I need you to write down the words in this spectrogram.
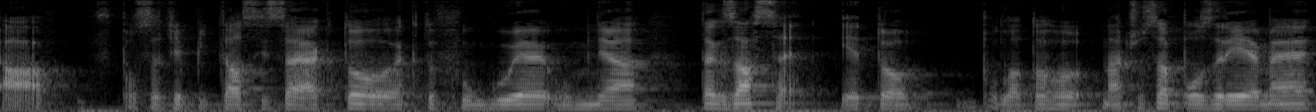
A v podstate pýtal si sa, jak to, jak to funguje u mňa, tak zase je to podľa toho, na čo sa pozrieme,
